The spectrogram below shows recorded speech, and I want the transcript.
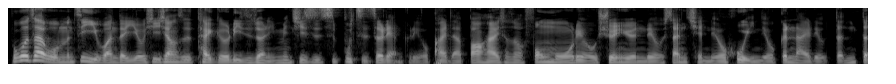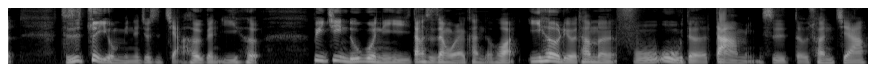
不过在我们自己玩的游戏，像是《泰格立志传》里面，其实是不止这两个流派的，包含像说风魔流、轩辕流、三潜流、护影流、跟来流等等。只是最有名的就是甲贺跟伊贺。毕竟，如果你以当时战国来看的话，伊贺流他们服务的大名是德川家，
